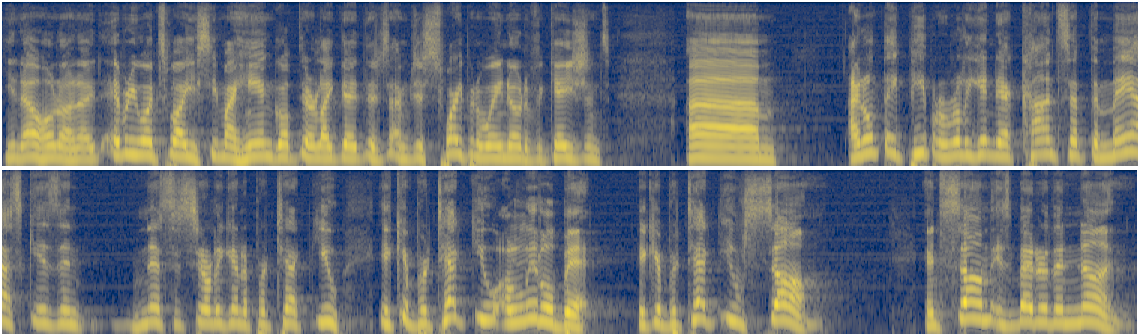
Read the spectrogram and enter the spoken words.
You know, hold on. Every once in a while, you see my hand go up there like that. I'm just swiping away notifications. Um, I don't think people are really getting that concept. The mask isn't necessarily going to protect you. It can protect you a little bit. It can protect you some, and some is better than none.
